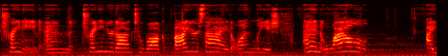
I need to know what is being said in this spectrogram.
training and training your dog to walk by your side on leash. And while I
